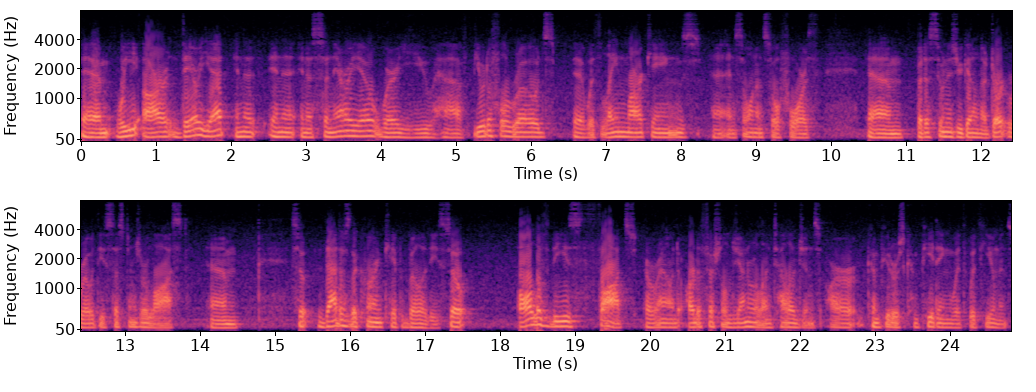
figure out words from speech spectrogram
Um, we are there yet in a, in, a, in a scenario where you have beautiful roads uh, with lane markings and so on and so forth. Um, but as soon as you get on a dirt road, these systems are lost. Um, so that is the current capability. So all of these thoughts around artificial general intelligence are computers competing with, with humans?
